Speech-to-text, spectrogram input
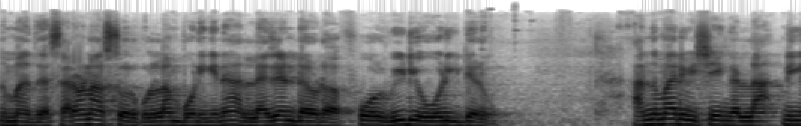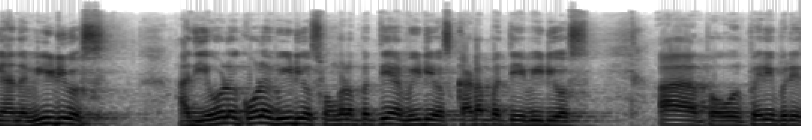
நம்ம இந்த சரவணா ஸ்டோருக்குள்ளலாம் போனீங்கன்னா லெஜண்டோட ஃபோ வீடியோ ஓடிக்கிட்டே இருக்கும். அந்த மாதிரி விஷயங்கள்லாம் நீங்கள் அந்த வீடியோஸ் அது எவ்வளோக்கு எவ்வளோ வீடியோஸ் உங்களை பற்றிய வீடியோஸ் கடை பற்றிய வீடியோஸ் இப்போ ஒரு பெரிய பெரிய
